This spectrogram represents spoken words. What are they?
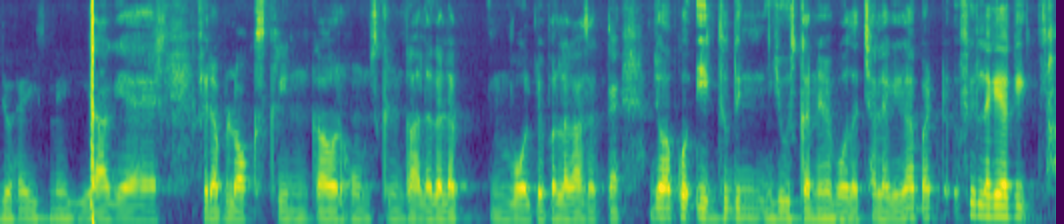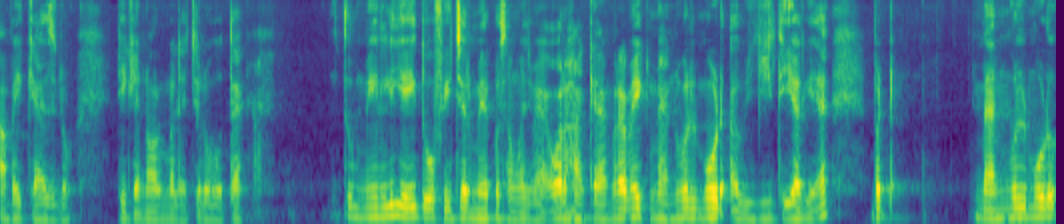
जो है इसमें ये आ गया है। फिर आप लॉक स्क्रीन का और होम स्क्रीन का अलग अलग वॉलपेपर लगा सकते हैं, जो आपको एक दो दिन यूज़ करने में बहुत अच्छा लगेगा बट फिर लगेगा कि हाँ भाई, कैज़ लो। ठीक है नॉर्मल है, चलो, होता है। तो मेनली यही दो फीचर मेरे को समझ में आया और हाँ कैमरा में एक मैनुअल मोड अब ये दिया गया है बट मैनुअल मोड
